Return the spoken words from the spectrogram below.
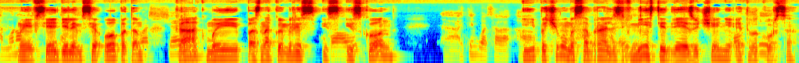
Мы все делимся опытом, как мы познакомились с Искон и почему мы собрались вместе для изучения этого курса.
